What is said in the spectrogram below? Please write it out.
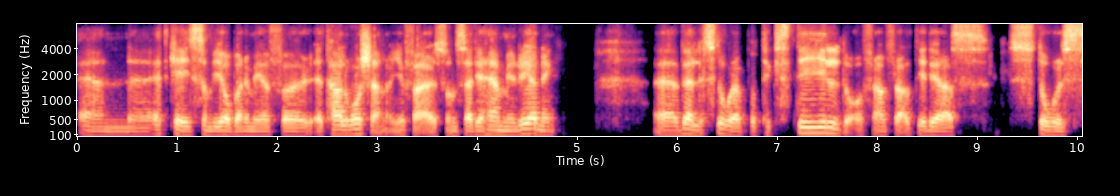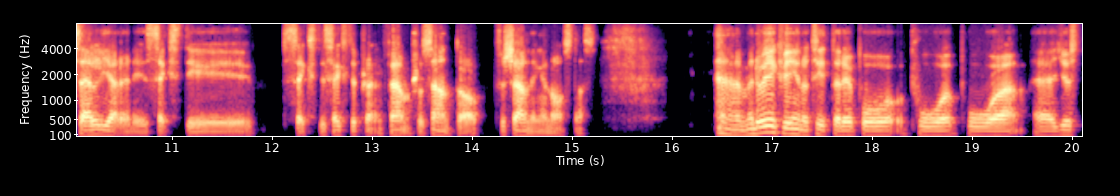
en, eh, ett case som vi jobbade med för ett halvår sedan ungefär som säljer heminredning. Eh, väldigt stora på textil då framförallt. i deras storsäljare. Det är 60-65 procent av försäljningen någonstans. Eh, men då gick vi in och tittade på, på, på eh, just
